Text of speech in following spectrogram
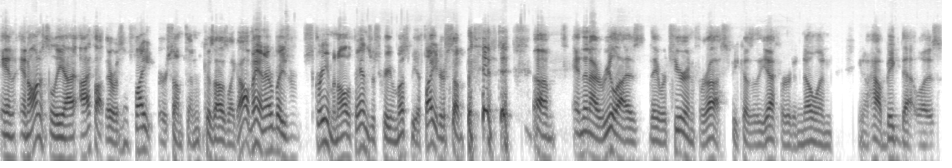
and and honestly, I, I thought there was a fight or something because I was like, oh man, everybody's screaming, all the fans are screaming, must be a fight or something. um, and then I realized they were cheering for us because of the effort and knowing, you know, how big that was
